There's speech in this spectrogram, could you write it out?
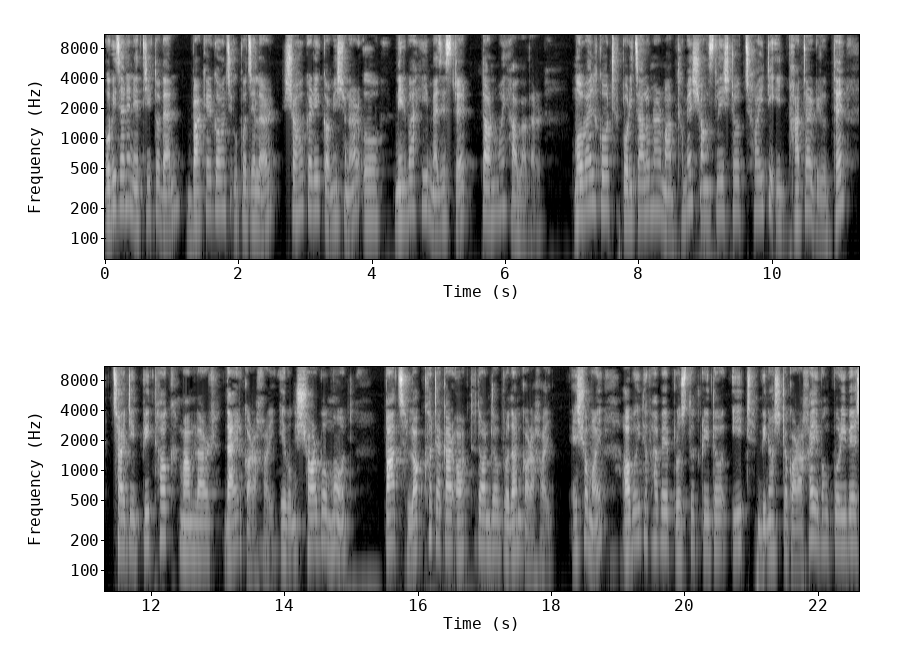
অভিযানে নেতৃত্ব দেন বাকেরগঞ্জ উপজেলার সহকারী কমিশনার ও নির্বাহী magistrate Tanmoy Howlader. Mobile court পরিচালনার মাধ্যমে সংশ্লিষ্ট ছয়টি ইটভাটার বিরুদ্ধে ছয়টি পৃথক মামলার দায়ের করা হয় এবং সর্বমোট পাঁচ লক্ষ টাকার অর্থদণ্ড প্রদান করা হয়। এ সময় অবৈধভাবে প্রস্তুতকৃত ইট বিনষ্ট করা হয় এবং পরিবেশ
